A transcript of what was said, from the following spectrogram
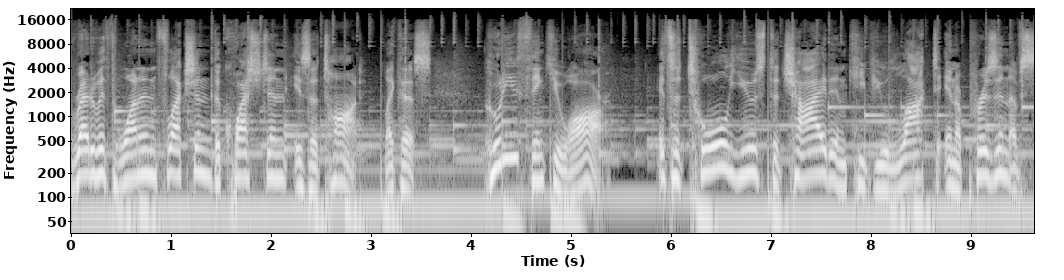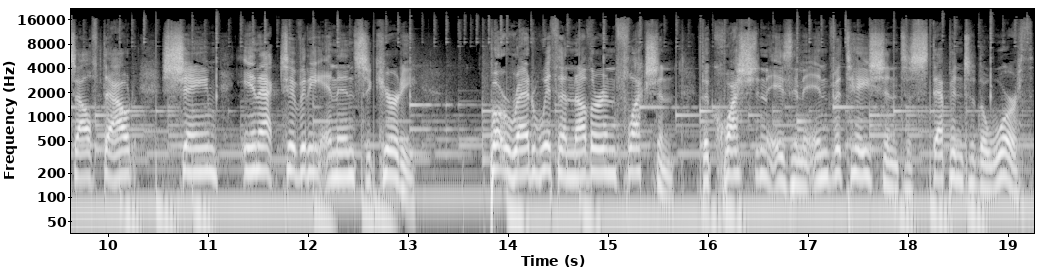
Read with one inflection, the question is a taunt, like this Who do you think you are? It's a tool used to chide and keep you locked in a prison of self doubt, shame, inactivity, and insecurity. But read with another inflection, the question is an invitation to step into the worth,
